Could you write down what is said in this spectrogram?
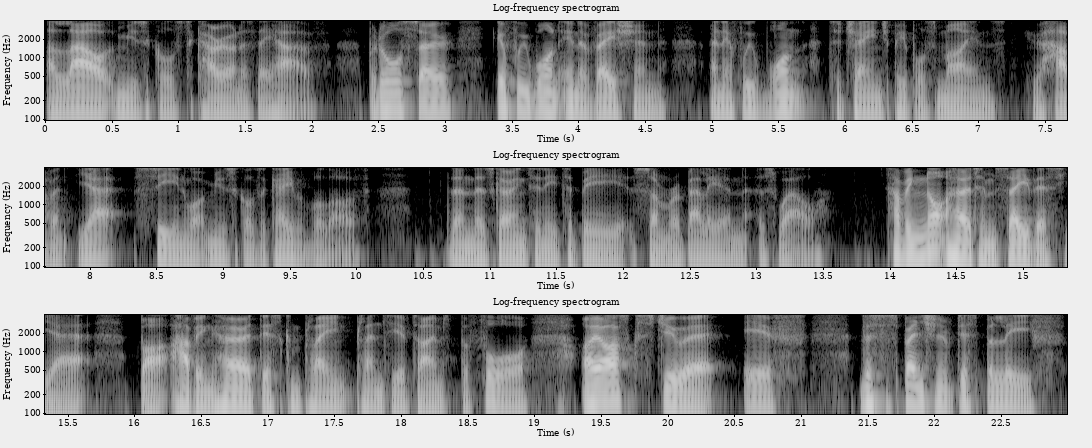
allow musicals to carry on as they have. But also, if we want innovation and if we want to change people's minds who haven't yet seen what musicals are capable of, then there's going to need to be some rebellion as well. Having not heard him say this yet, but having heard this complaint plenty of times before, I asked Stuart if the suspension of disbelief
